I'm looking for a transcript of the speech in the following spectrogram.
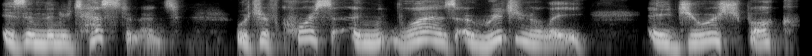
is in the New Testament, which of course uh, was originally a Jewish book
